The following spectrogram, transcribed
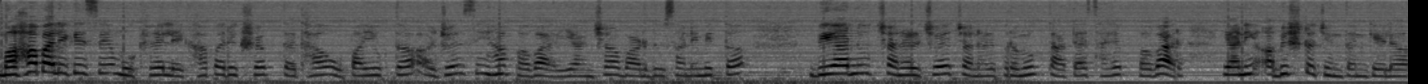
महापालिकेचे मुख्य लेखापरीक्षक तथा उपायुक्त अजय सिंह पवार यांच्या वाढदिवसानिमित्त बी आर न्यूज चॅनलचे चॅनल प्रमुख तात्यासाहेब पवार यांनी अभिष्टचिंतन केलं.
